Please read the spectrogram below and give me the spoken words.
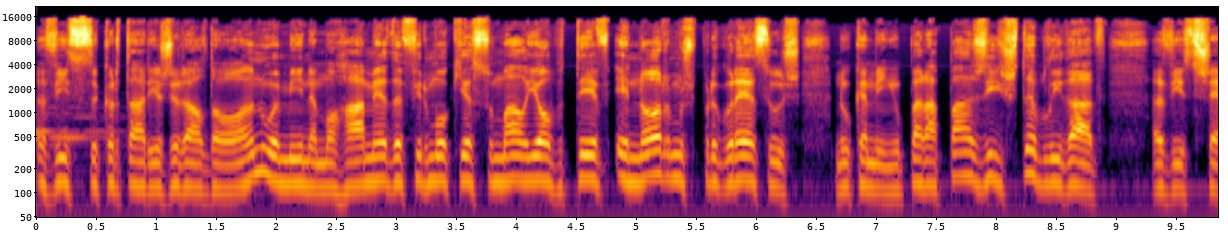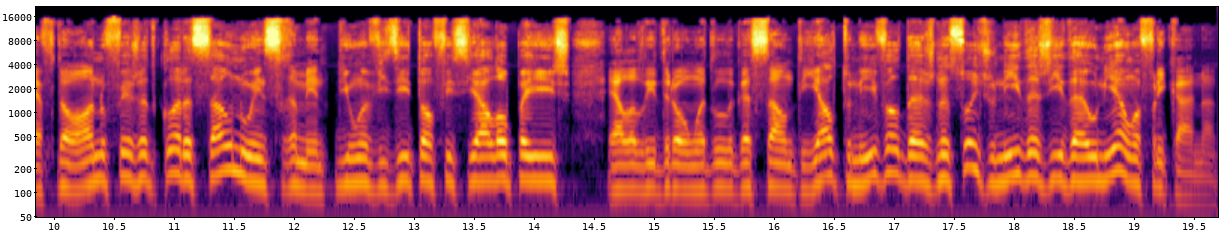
A vice-secretária-geral da ONU, Amina Mohamed, afirmou que a Somália obteve enormes progressos no caminho para a paz e estabilidade. A vice-chefe da ONU fez a declaração no encerramento de uma visita oficial ao país. Ela liderou uma delegação de alto nível das Nações Unidas e da União Africana.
